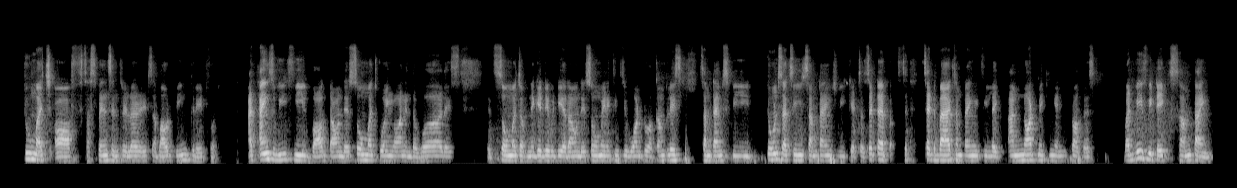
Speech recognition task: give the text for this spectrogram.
too much of suspense and thriller. It's about being grateful. At times we feel bogged down. There's so much going on in the world. It's, it's so much of negativity around. There's so many things you want to accomplish. Sometimes we don't succeed. Sometimes we get a setup, setback. Sometimes we feel like I'm not making any progress. But if we take some time,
